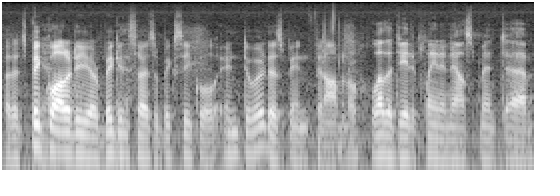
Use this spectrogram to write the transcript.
whether it's big Yeah. quality or big insights or big SQL into it has been phenomenal. Love the data plane announcement. Um,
